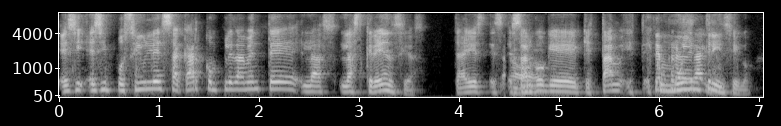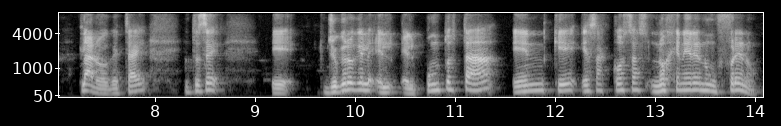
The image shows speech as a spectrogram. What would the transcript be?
es, es, imposible sacar completamente las, las creencias. Es, es, es, algo que, que está es, muy intrínseco. Claro, ¿cachai? Entonces, eh, yo creo que el, punto está en que esas cosas no generen un freno,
